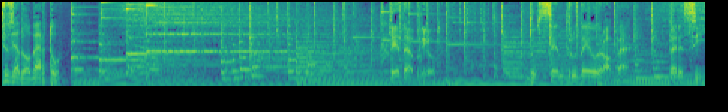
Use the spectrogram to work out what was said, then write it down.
José do Alberto. DW do centro da Europa para si.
